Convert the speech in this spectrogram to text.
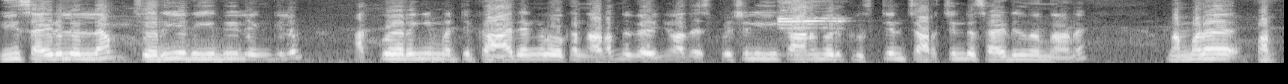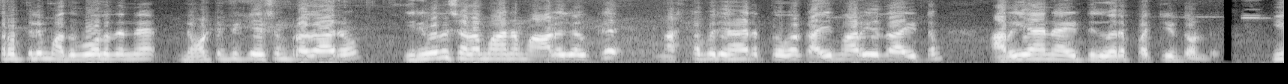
ഈ സൈഡിലെല്ലാം ചെറിയ രീതിയിലെങ്കിലും അക്വയറിങ്ങും മറ്റ് കാര്യങ്ങളും ഒക്കെ നടന്നു കഴിഞ്ഞു. അത് എസ്പെഷ്യലി ഈ കാണുന്ന ഒരു ക്രിസ്ത്യൻ ചർച്ചിന്റെ സൈഡിൽ നിന്നാണ്. നമ്മുടെ പത്രത്തിലും അതുപോലെ തന്നെ നോട്ടിഫിക്കേഷൻ പ്രകാരവും ഇരുപത് ശതമാനം ആളുകൾക്ക് നഷ്ടപരിഹാര തുക കൈമാറിയതായിട്ടും അറിയാനായിട്ട് ഇതുവരെ പറ്റിയിട്ടുണ്ട്. ഈ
